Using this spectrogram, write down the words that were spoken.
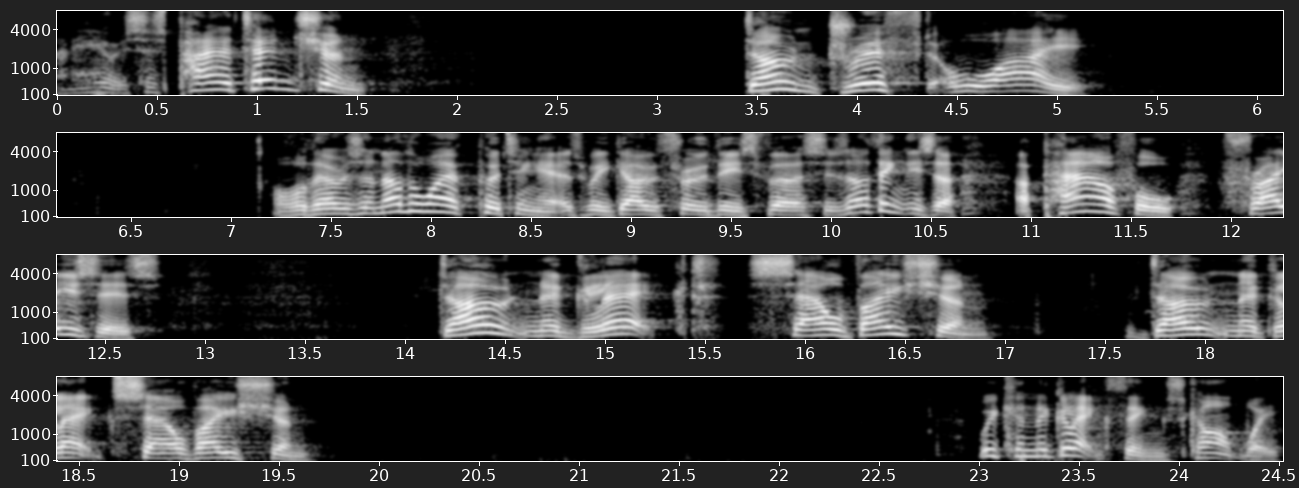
And here it says, pay attention. Don't drift away. Or there is another way of putting it as we go through these verses. I think these are, are powerful phrases. Don't neglect salvation. Don't neglect salvation. We can neglect things, can't we? It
